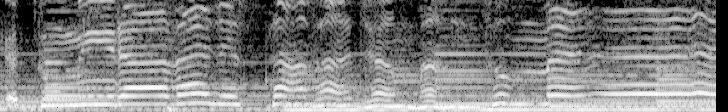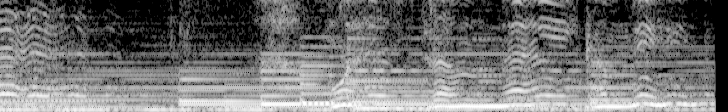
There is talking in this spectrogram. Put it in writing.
que tu mirada ya estaba llamándome. Muéstrame el camino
